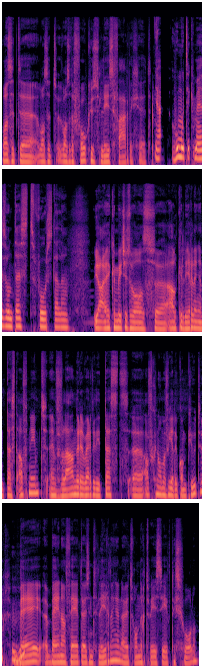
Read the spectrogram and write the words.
was, het, uh, was, het, was de focus leesvaardigheid. Ja, hoe moet ik mij zo'n test voorstellen? Ja, eigenlijk een beetje zoals uh, elke leerling een test afneemt. In Vlaanderen werden die tests afgenomen via de computer mm -hmm. bij bijna 5000 leerlingen uit 172 scholen.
